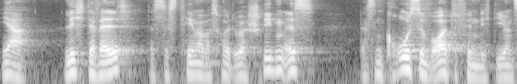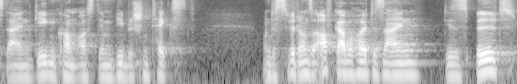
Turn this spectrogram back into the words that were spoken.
Ja, Licht der Welt, das ist das Thema, was heute überschrieben ist. Das sind große Worte, finde ich, die uns da entgegenkommen aus dem biblischen Text. Und es wird unsere Aufgabe heute sein, dieses Bild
